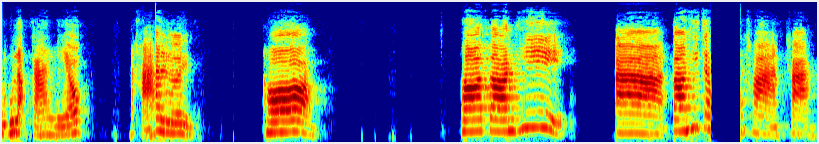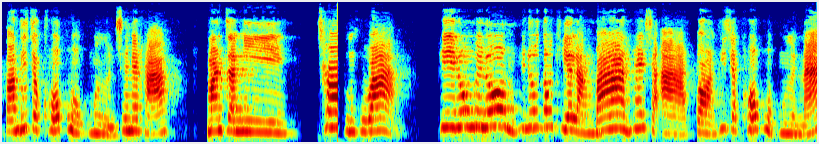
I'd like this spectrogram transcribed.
รู้หลักการแล้วนะคะเลย พอ พอตอนที่ อ่า ตอนที่จะผ่านค่ะ ตอนที่จะครบหกหมื่นใช่ไหมคะ มันจะมีช่องคุณครูว่า พี่ลุงพี่ลุงพี่ลุงต้องเคลียร์หลังบ้านให้สะอาดก่อนที่จะครบหกหมื่นนะ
